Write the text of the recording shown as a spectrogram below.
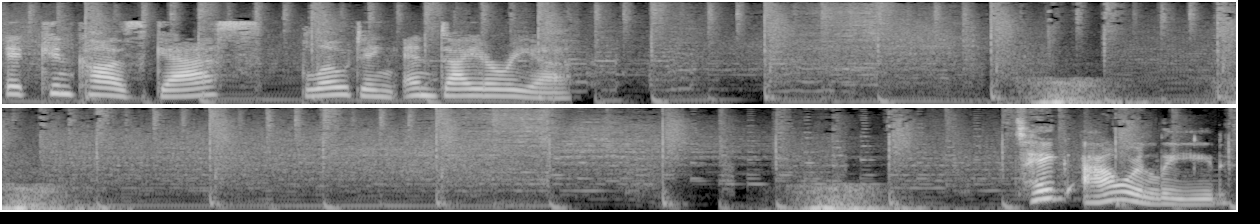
It can cause gas, bloating and diarrhea. Take our lead.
